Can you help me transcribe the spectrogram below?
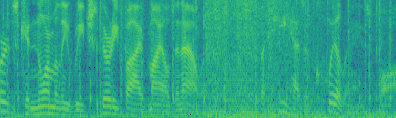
Leopards can normally reach 35 miles an hour, but he has a quill in his paw.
